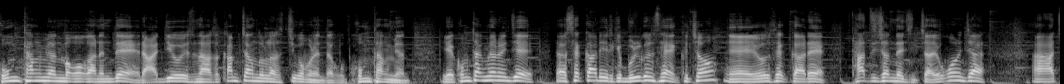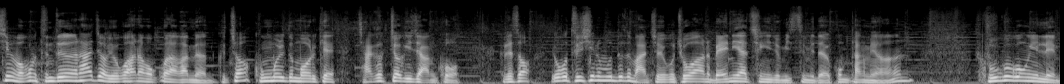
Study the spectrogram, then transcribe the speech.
곰탕면 먹어가는데 라디오에서 나와서 깜짝 놀라서 찍어보낸다고. 곰탕면. 예, 곰탕면은 이제 색깔이 이렇게 묽은색, 그쵸? 예, 요 색깔에 다 드셨네, 진짜. 요거는 이제 아, 아침에 먹으면 든든하죠. 요거 하나 먹고 나가면. 그쵸? 국물도 뭐 이렇게 자극적이지 않고. 그래서 요거 드시는 분들도 많죠. 요거 좋아하는 매니아층이 좀 있습니다. 요 곰탕면. 9901님.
